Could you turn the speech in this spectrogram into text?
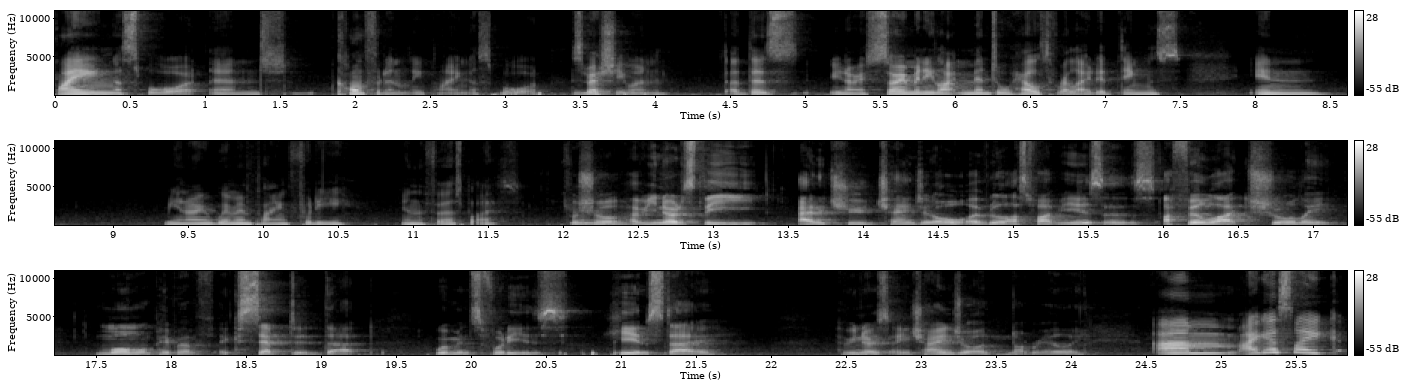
playing a sport and confidently playing a sport, especially when uh, there's you know so many like mental health related things in you know women playing footy in the first place. For sure. Have you noticed the attitude change at all over the last five years? As I feel like surely more and more people have accepted that women's footy is here to stay. Have you noticed any change or not really? Um, I guess like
